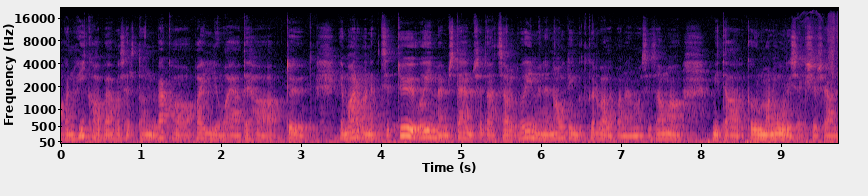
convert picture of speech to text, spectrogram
aga noh, igapäevaselt on väga palju vaja teha tööd. ja ma arvan, et see töövõime, mis tähendab seda, et sa oled võimeline naudingut kõrvale panema, seesama, mida Kõlman uuris, eks ju, seal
